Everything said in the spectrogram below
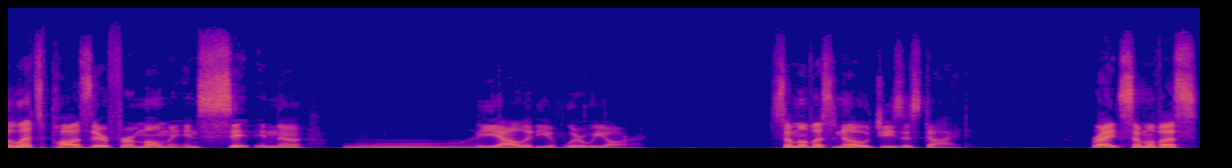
But let's pause there for a moment and sit in the reality of where we are. Some of us know Jesus died, right? Some of us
